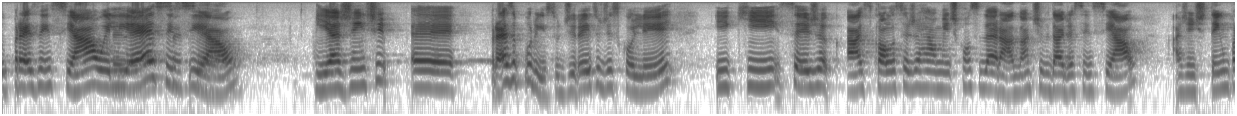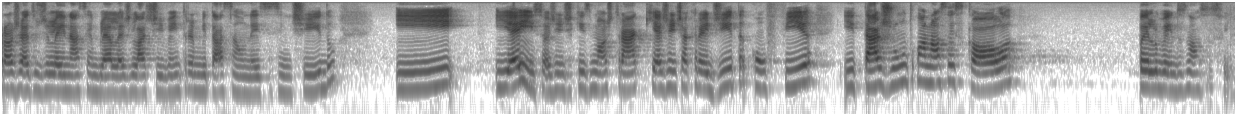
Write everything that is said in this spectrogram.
o, presencial, ele é, é essencial, essencial, e a gente é, preza por isso, o direito de escolher e que seja a escola seja realmente considerada uma atividade essencial. A gente tem um projeto de lei na Assembleia Legislativa em tramitação nesse sentido e, e é isso, a gente quis mostrar que a gente acredita, confia e está junto com a nossa escola pelo bem dos nossos filhos.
